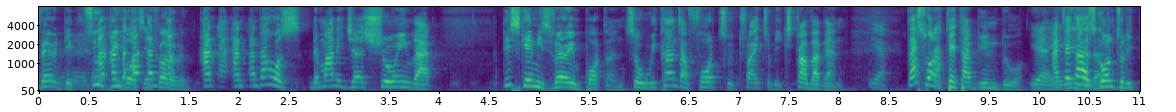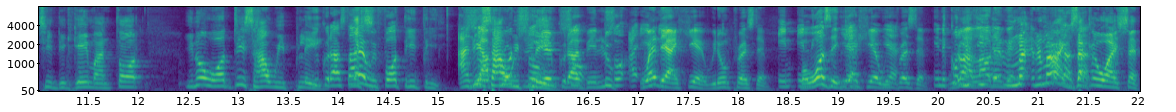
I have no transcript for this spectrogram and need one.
very deep. Two pivots in front of him. And, and, and that was the manager showing that this game is very important. So we can't afford to try to be extravagant. Yeah. That's what Arteta didn't do. Yeah, Arteta didn't has that. gone to the, t- the game and thought, you know what, this is how we play. You could have started Let's- with 4 3 3. And This is the how we approach to the play. game could So- have been look, so I- when they are here, we don't press them. In- but once they yeah, get here, we press them. In the we don't community- allow them. Remember, remember understand? exactly what I said.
